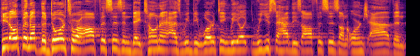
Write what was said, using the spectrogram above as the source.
He'd open up the door to our offices in Daytona as we'd be working. We, we used to have these offices on Orange Ave, and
